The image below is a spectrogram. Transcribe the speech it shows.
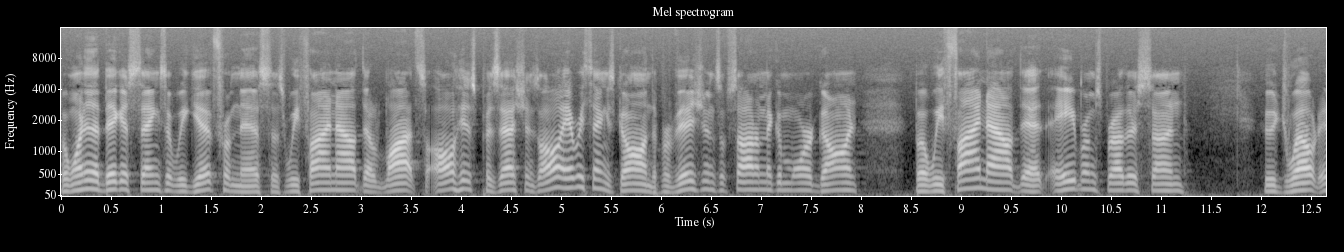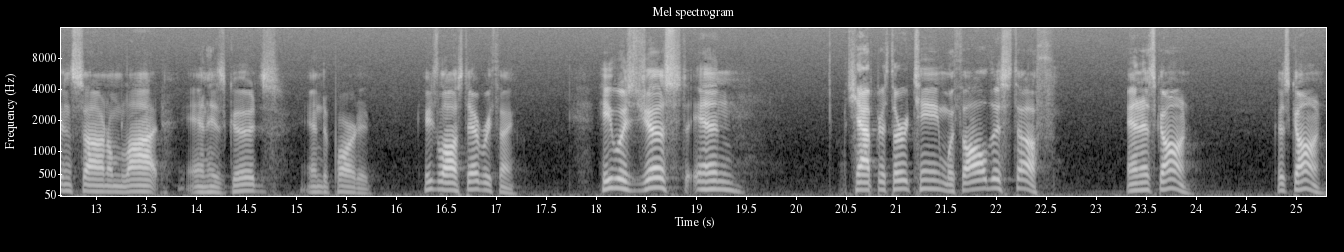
But one of the biggest things that we get from this is we find out that Lot's, all his possessions, all everything's gone. The provisions of Sodom and Gomorrah gone. But we find out that Abram's brother's son, who dwelt in Sodom, Lot, and his goods, and departed. He's lost everything. He was just in chapter 13 with all this stuff, and it's gone. It's gone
